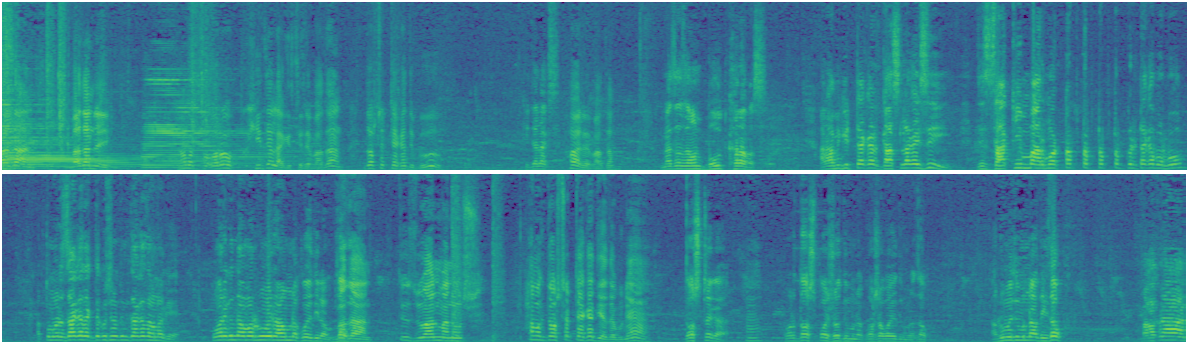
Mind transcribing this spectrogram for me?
বাদান বাদান রে। আমার বড় খিদে লাগিছে রে বাদান। দশটা টাকা দিব। খিদে লাগছে? হয় রে বাদান। মেজাজ এখন বহুত খারাপ আছে। আর আমি কি টাকার গাছ লাগাইছি? যে জাকি মারমর টপ টপ টপ টপ করে টাকা পড়ব আর তোমার জায়গা দেখতে কইছো না তুমি জায়গা দাও নাকি তোমার কিন্তু আমার রুমের রাউন্ডটা করে দিলাম যাও। বাদান তুই জোয়ান মানুষ। আমাকে দশটা টাকা দিয়ে দেবো না? দশ টাকা? হ্যাঁ। তোমার দশ পয়সাও দিব না ঘষা পাই দিব না যাও। আর রুমে দিব না দিই যাও। বাদান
